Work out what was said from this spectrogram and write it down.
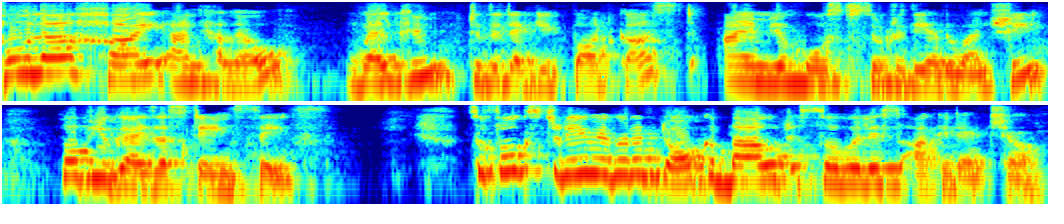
Hola, hi, and hello. Welcome to the TechGig Podcast. I am your host, Sukriti Aduvanshi. Hope you guys are staying safe. So, folks, today we're going to talk about serverless architecture,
